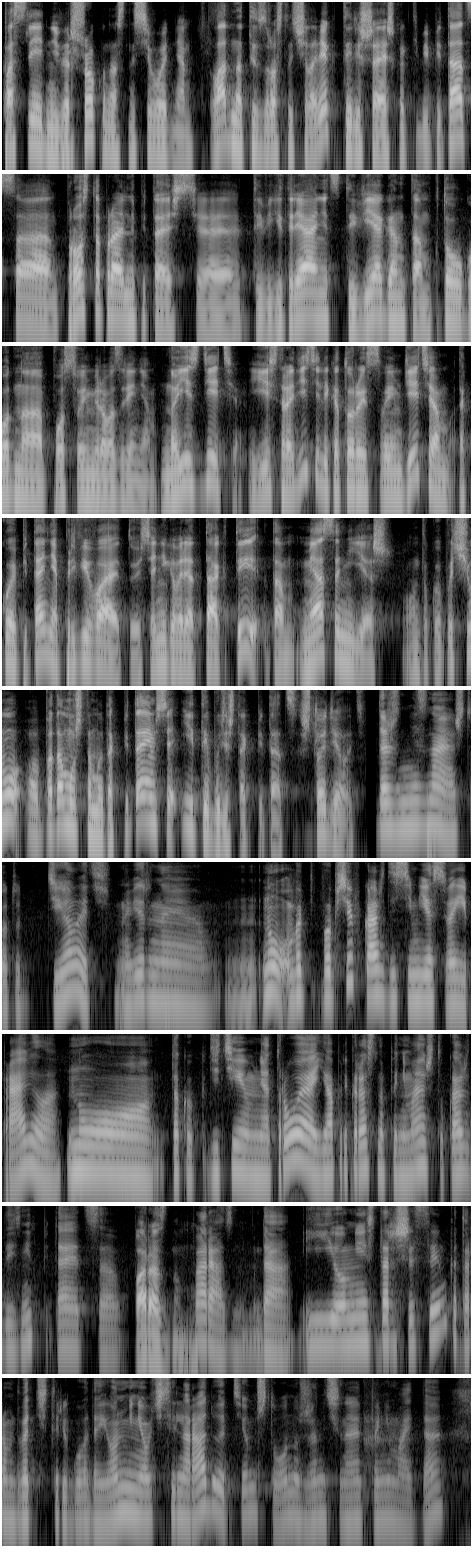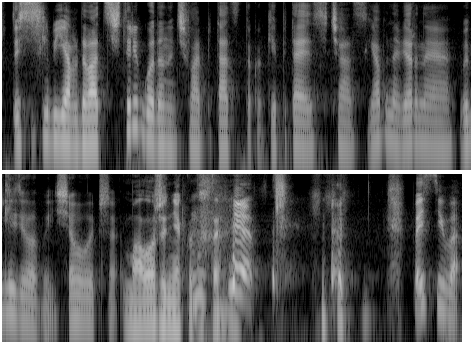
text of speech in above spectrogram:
Последний вершок у нас на сегодня. Ладно, ты взрослый человек, ты решаешь, как тебе питаться, просто правильно питаешься, ты вегетарианец, ты веган, там, кто угодно по своим мировоззрениям. Но есть дети, есть родители, которые своим детям такое питание прививают. То есть они говорят, так, ты там мясо не ешь. Он такой, почему? Потому что мы так питаемся, и ты будешь так питаться. Что делать? Даже не знаю, что тут делать, наверное, ну, во- вообще в каждой семье свои правила, но так как детей у меня трое, я прекрасно понимаю, что каждый из них питается По-разному. по-разному, да. И у меня есть старший сын, которому 24 года, и он меня очень сильно радует тем, что он уже начинает понимать, да. То есть если бы я в 24 года начала питаться так, как я питаюсь сейчас, я бы, наверное, выглядела бы еще лучше. Моложе некуда, Таня. Спасибо.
